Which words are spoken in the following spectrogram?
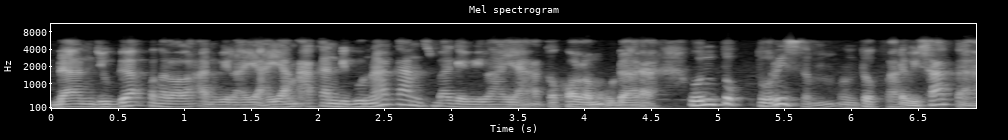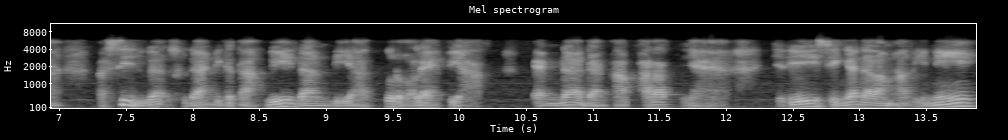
dan juga pengelolaan wilayah yang akan digunakan sebagai wilayah atau kolom udara untuk tourism untuk pariwisata pasti juga sudah diketahui dan diatur oleh pihak Pemda dan aparatnya. Jadi sehingga dalam hal ini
